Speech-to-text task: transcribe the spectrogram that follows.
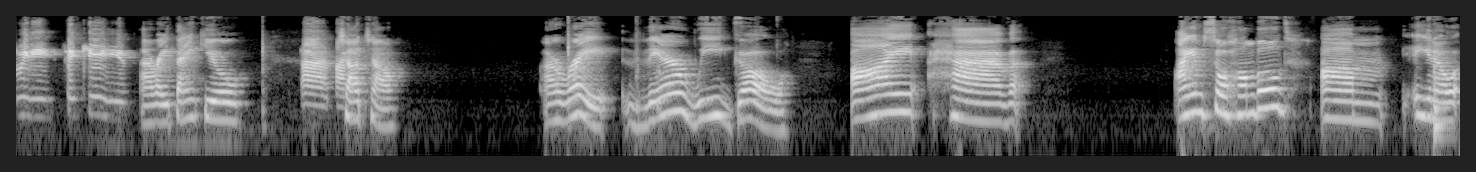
sweetie. Take care of you. all right thank you right, bye. ciao ciao all right there we go. I have i am so humbled. Um you know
